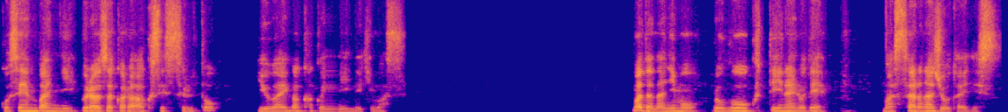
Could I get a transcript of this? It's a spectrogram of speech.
5000番にブラウザからアクセスすると UI が確認できます。まだ何もログを送っていないので、まっさらな状態です。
